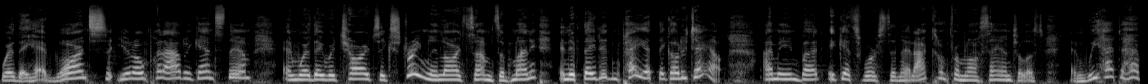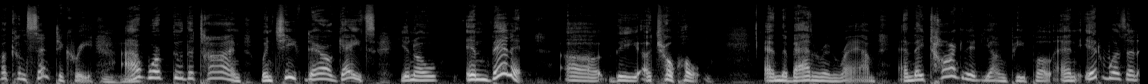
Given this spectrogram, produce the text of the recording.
where they had warrants, you know, put out against them, and where they were charged extremely large sums of money. And if they didn't pay it, they go to jail. I mean, but it gets worse than that. I come from Los Angeles, and we had to have a consent decree. Mm-hmm. I worked through the time when Chief Daryl Gates, you know, invented uh, the uh, chokehold and the battering ram, and they targeted young people, and it was an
